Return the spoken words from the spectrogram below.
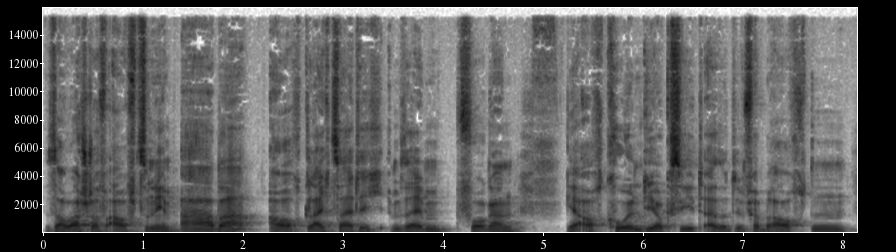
Sauerstoff aufzunehmen, aber auch gleichzeitig im selben Vorgang ja auch Kohlendioxid, also den verbrauchten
